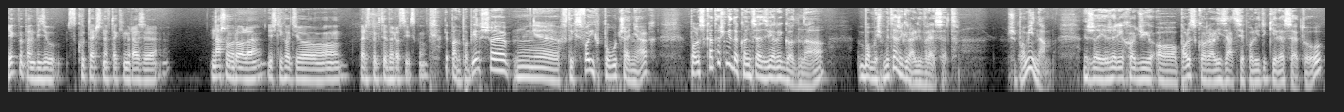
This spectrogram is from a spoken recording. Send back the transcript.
Jak by pan widział skuteczne w takim razie naszą rolę, jeśli chodzi o perspektywę rosyjską? Wie pan, po pierwsze, mm, w tych swoich pouczeniach Polska też nie do końca jest wiarygodna, bo myśmy też grali w reset. Przypominam, że jeżeli chodzi o polską realizację polityki resetu,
